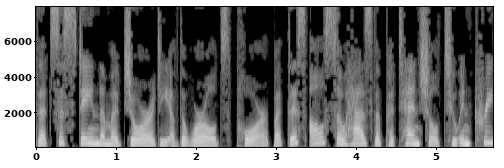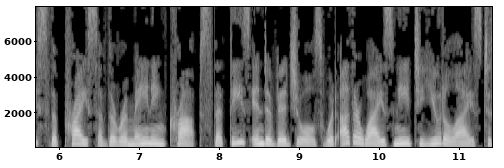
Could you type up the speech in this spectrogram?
that sustain the majority of the world's poor but this also has the potential to increase the price of the remaining crops that these individuals would otherwise need to utilize to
